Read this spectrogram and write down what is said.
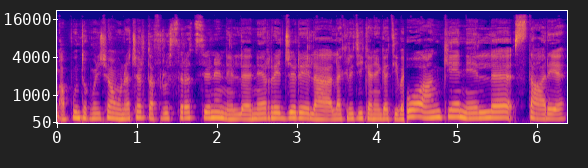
appunto, come dicevamo, una certa frustrazione nel, nel reggere la, la, critica negativa o anche nel stare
